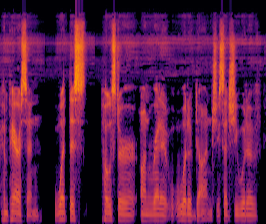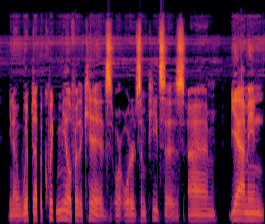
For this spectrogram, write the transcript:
comparison, what this poster on Reddit would have done, she said she would have, you know, whipped up a quick meal for the kids or ordered some pizzas. Um, yeah, I mean,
